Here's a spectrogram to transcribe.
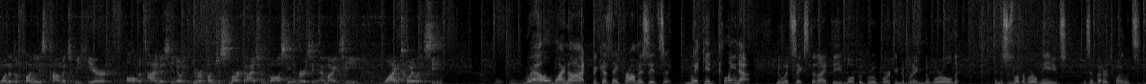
One of the funniest comments we hear all the time is, you know, you're a bunch of smart guys from Boston University and MIT. Why toilet seat? Well, why not? Because they promise it's wicked cleaner. New at 6 tonight, the local group working to bring the world, and this is what the world needs, is a better toilet seat.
